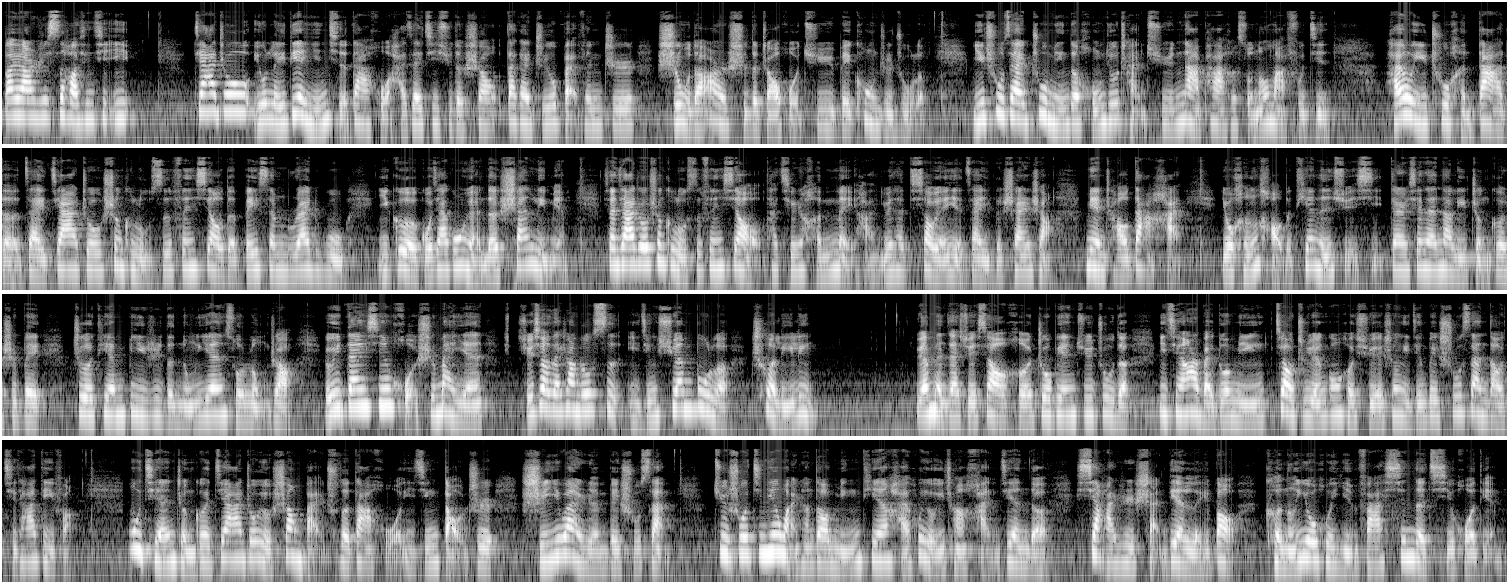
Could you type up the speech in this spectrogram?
八月二十四号星期一，加州由雷电引起的大火还在继续的烧，大概只有百分之十五到二十的着火区域被控制住了。一处在著名的红酒产区纳帕和索诺玛附近。还有一处很大的，在加州圣克鲁斯分校的 Basin Redwood 一个国家公园的山里面。像加州圣克鲁斯分校，它其实很美哈，因为它校园也在一个山上，面朝大海，有很好的天文学系。但是现在那里整个是被遮天蔽日的浓烟所笼罩。由于担心火势蔓延，学校在上周四已经宣布了撤离令。原本在学校和周边居住的一千二百多名教职员工和学生已经被疏散到其他地方。目前，整个加州有上百处的大火，已经导致十一万人被疏散。据说今天晚上到明天还会有一场罕见的夏日闪电雷暴，可能又会引发新的起火点。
